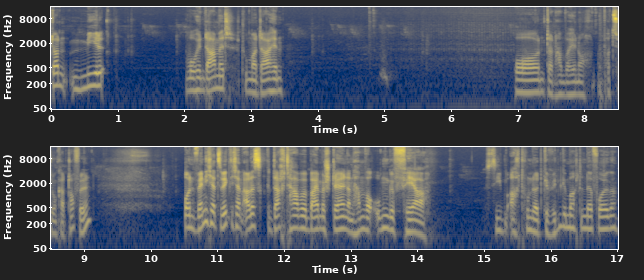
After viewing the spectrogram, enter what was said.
Dann Mehl. Wohin damit? Tun wir dahin. Und dann haben wir hier noch eine Portion Kartoffeln. Und wenn ich jetzt wirklich an alles gedacht habe beim Bestellen, dann haben wir ungefähr 700, 800 Gewinn gemacht in der Folge.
